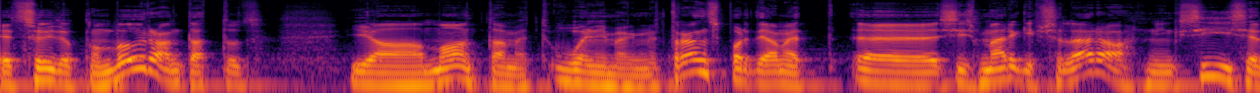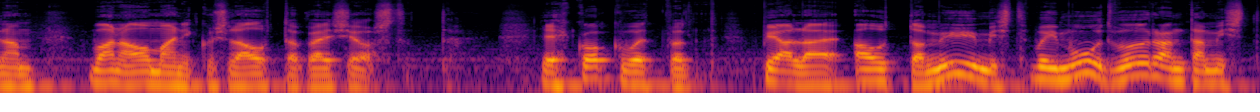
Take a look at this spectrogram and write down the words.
et sõiduk on võõrandatud ja Maanteeamet, uuenimeline Transpordiamet, äh, siis märgib selle ära ning siis enam vana omanikku selle autoga ei seostata. Ehk kokkuvõtvalt peale auto müümist või muud võõrandamist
